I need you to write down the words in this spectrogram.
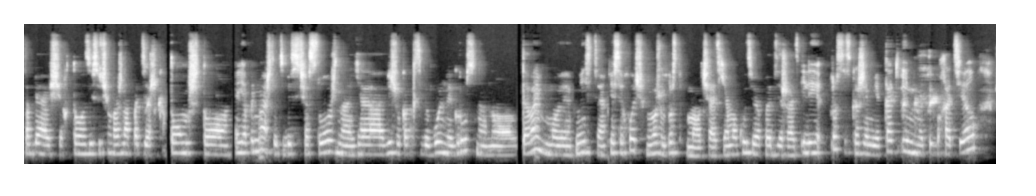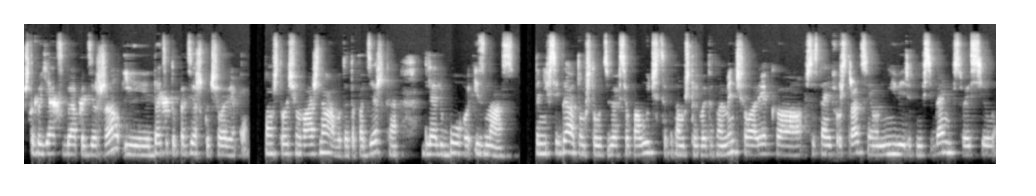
составляющих, то здесь очень важна поддержка. В том, что я понимаю, что тебе сейчас сложно, я вижу, как тебе больно и грустно, но давай мы вместе, если хочешь, мы можем просто помолчать, я могу тебя поддержать. Или просто скажи мне, как именно ты бы хотел чтобы я тебя поддержал и дать эту поддержку человеку. Потому что очень важна вот эта поддержка для любого из нас. Это не всегда о том, что у тебя все получится, потому что в этот момент человек а, в состоянии фрустрации, он не верит ни в себя, ни в свои силы.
